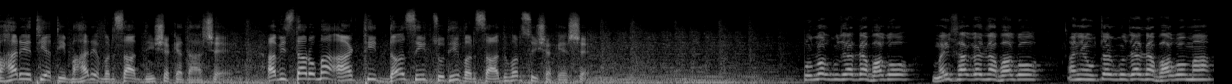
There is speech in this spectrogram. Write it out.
ભારેથી અતિ ભારે વરસાદની શક્યતા છે. આ વિસ્તારોમાં આઠથી દસ ઇંચ સુધી વરસાદ વરસી શકે છે. પૂર્વ ગુજરાતના ભાગો, મહીસાગરના ભાગો અને ઉત્તર ગુજરાતના ભાગોમાં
